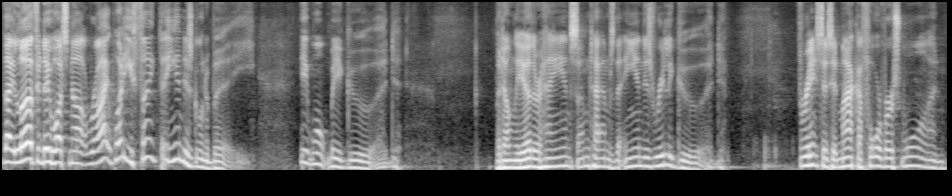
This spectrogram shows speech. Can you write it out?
They love to do what's not right. What do you think the end is going to be? It won't be good. But on the other hand, sometimes the end is really good. For instance, in Micah 4, verse 1,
